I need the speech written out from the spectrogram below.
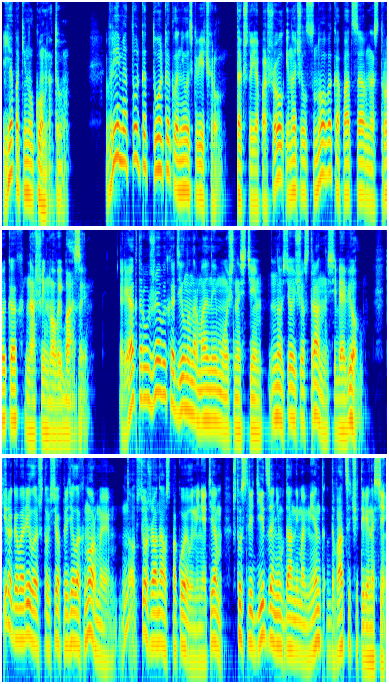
я покинул комнату. Время только-только клонилось к вечеру, так что я пошел и начал снова копаться в настройках нашей новой базы. Реактор уже выходил на нормальные мощности, но все еще странно себя вел. Кира говорила, что все в пределах нормы, но все же она успокоила меня тем, что следит за ним в данный момент 24 на 7.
